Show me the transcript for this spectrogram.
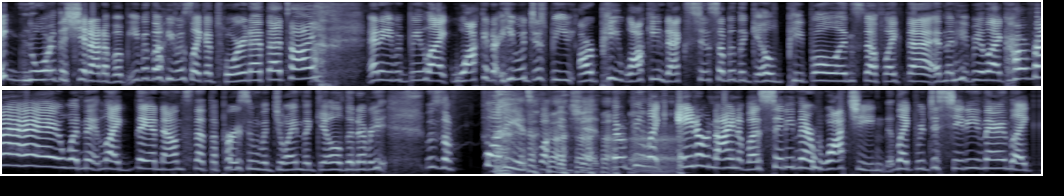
ignore the shit out of him, even though he was like a Tauren at that time. And he would be like walking, he would just be RP walking next to some of the guild people and stuff like that. And then he'd be like, hooray! When they like, they announced that the person would join the guild and every, it was the funniest fucking shit. There would be like eight or nine of us sitting there watching, like, we're just sitting there, like,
